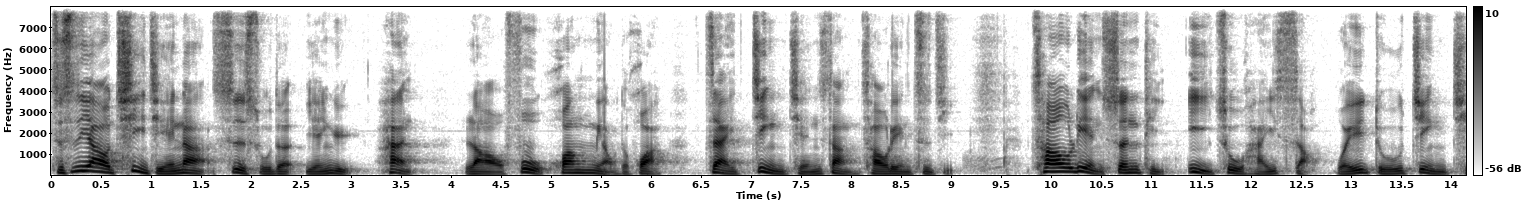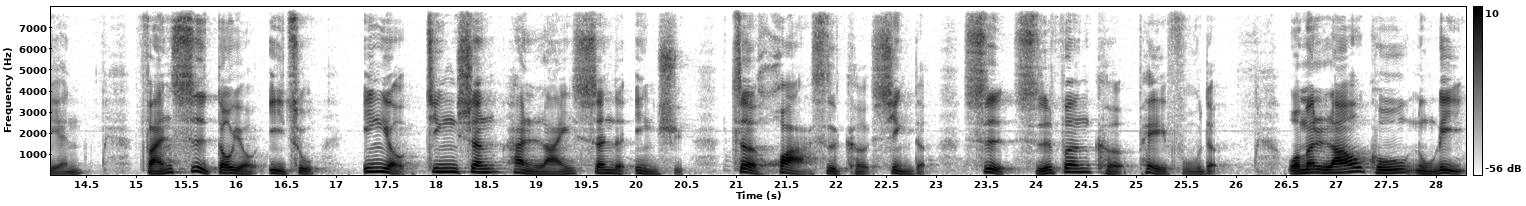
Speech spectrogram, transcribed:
只是要气节那世俗的言语和老妇荒谬的话，在镜前上操练自己，操练身体益处还少，唯独镜前。凡事都有益处，应有今生和来生的应许。这话是可信的，是十分可佩服的。我们劳苦努力，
